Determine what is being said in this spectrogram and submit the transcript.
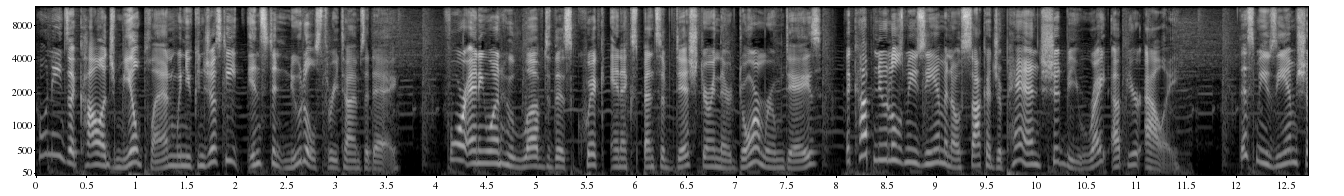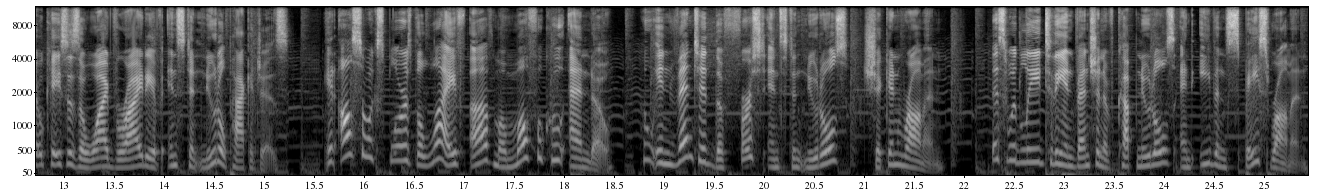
Who needs a college meal plan when you can just eat instant noodles three times a day? For anyone who loved this quick, inexpensive dish during their dorm room days, the Cup Noodles Museum in Osaka, Japan should be right up your alley. This museum showcases a wide variety of instant noodle packages. It also explores the life of Momofuku Ando, who invented the first instant noodles, chicken ramen. This would lead to the invention of cup noodles and even space ramen.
